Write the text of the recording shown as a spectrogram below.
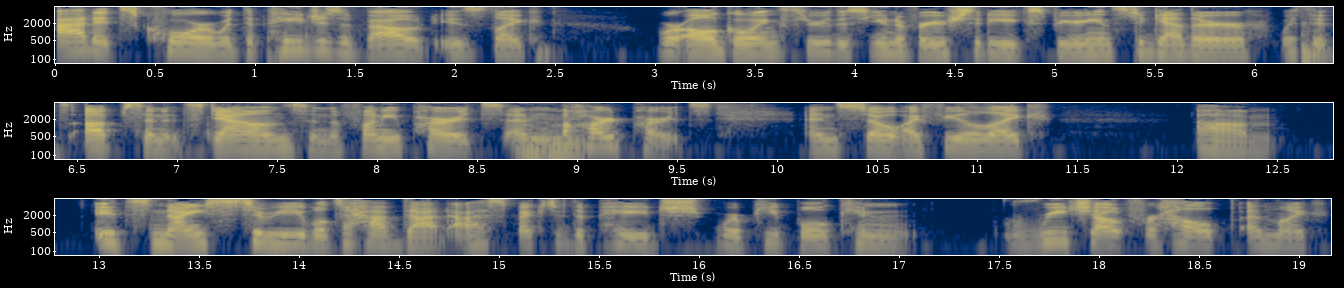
at its core, what the page is about is like we're all going through this university experience together with its ups and its downs and the funny parts and the Mhm. hard parts. And so I feel like um, it's nice to be able to have that aspect of the page where people can reach out for help and like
